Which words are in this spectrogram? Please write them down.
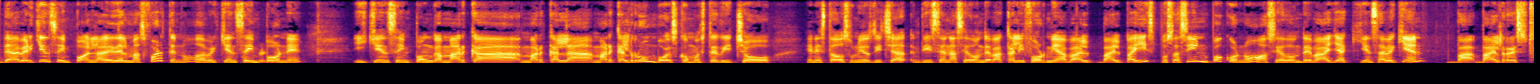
de, ver quién se impone, la ley del más fuerte, ¿no? A ver quién se impone y quien se imponga marca, marca, la, marca el rumbo. Es como este dicho en Estados Unidos dicen hacia donde va California va el, va el país, pues así un poco, ¿no? Hacia donde vaya quién sabe quién, va, va el resto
